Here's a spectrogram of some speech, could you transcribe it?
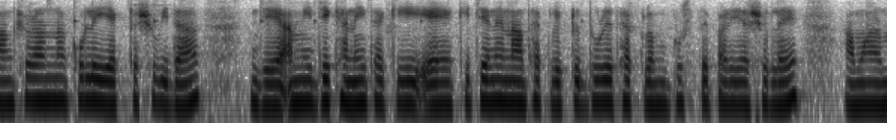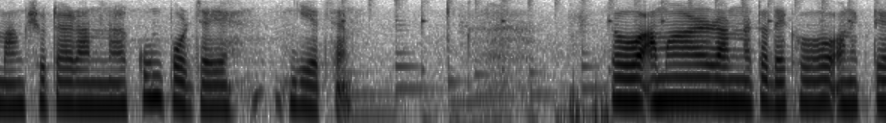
মাংস রান্না করলেই একটা সুবিধা যে আমি যেখানেই থাকি কিচেনে না থাকলে একটু দূরে থাকলে আমি বুঝতে পারি আসলে আমার মাংসটা রান্নার কোন পর্যায়ে গিয়েছে। তো আমার রান্নাটা দেখো অনেকটা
